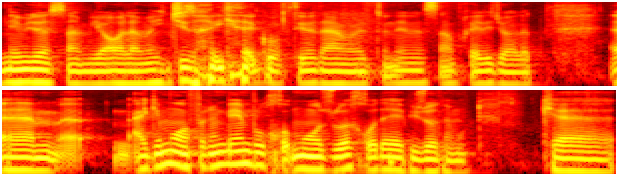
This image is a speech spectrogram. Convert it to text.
نمی‌دونستم یه عالم این چیزهایی که گفتی رو در موردتون نمی‌دونستم خیلی جالب. اگه موافقین بریم رو موضوع خود اپیزودمون که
